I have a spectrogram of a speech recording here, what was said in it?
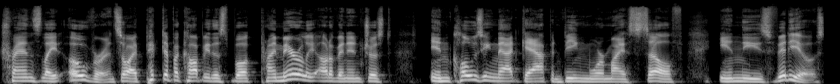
translate over. And so I picked up a copy of this book primarily out of an interest in closing that gap and being more myself in these videos.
